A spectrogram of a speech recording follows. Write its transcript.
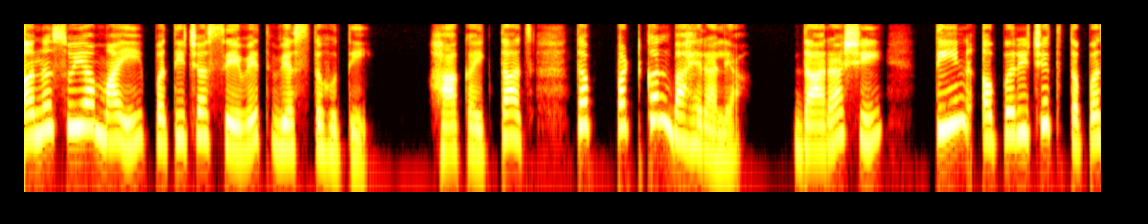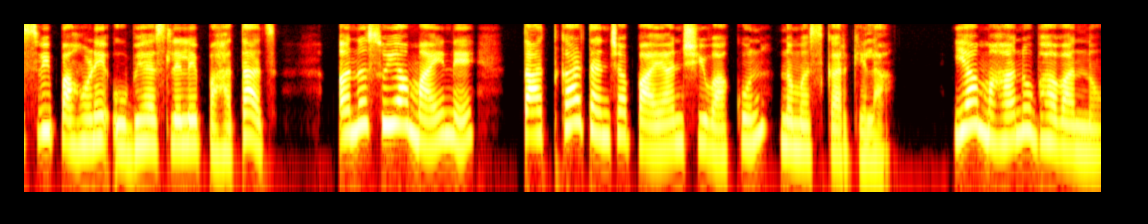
अनसुया माई पतीच्या सेवेत व्यस्त होती. हाक ऐकताच त्या पटकन बाहेर आल्या. दाराशी तीन अपरिचित तपस्वी पाहुणे उभे असलेले पाहताच अनसुया माईने तात्काळ त्यांच्या पायांशी वाकून नमस्कार केला. या महानुभावांनो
